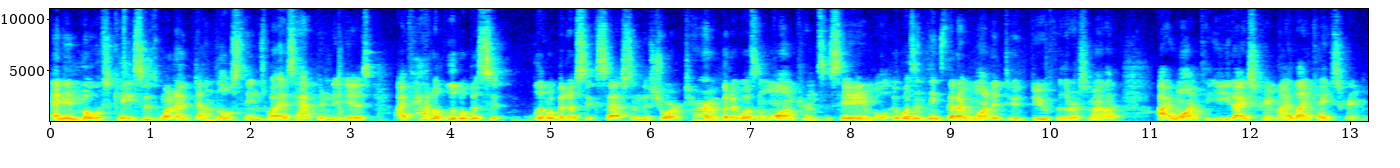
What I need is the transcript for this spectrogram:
And in most cases, when I've done those things, what has happened is I've had a little bit, little bit of success in the short term, but it wasn't long-term sustainable. It wasn't things that I wanted to do for the rest of my life. I want to eat ice cream. I like ice cream.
